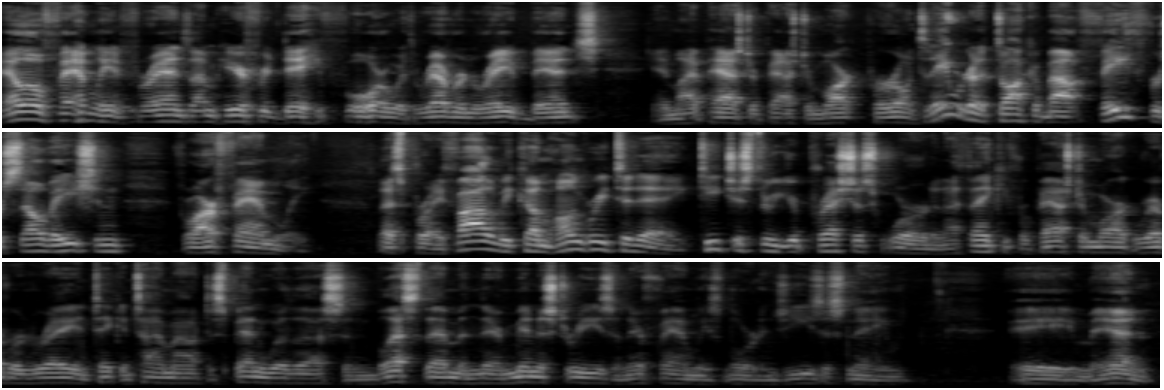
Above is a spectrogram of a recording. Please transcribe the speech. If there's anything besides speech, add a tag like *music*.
Hello, family and friends. I'm here for day four with Reverend Ray Bensch and my pastor, Pastor Mark Purl. And today we're going to talk about faith for salvation for our family. Let's pray. Father, we come hungry today. Teach us through your precious word. And I thank you for Pastor Mark, Reverend Ray, and taking time out to spend with us and bless them and their ministries and their families, Lord, in Jesus' name. Amen.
